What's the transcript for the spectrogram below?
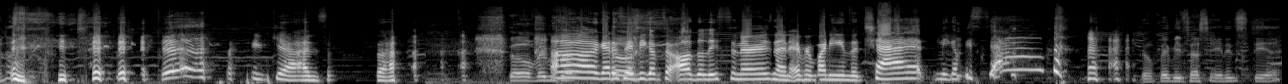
you can't answer. Baby, Oh, I gotta no. say big up to all the listeners and everybody in the chat. Big up yourself. No, Pepita said it's there.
